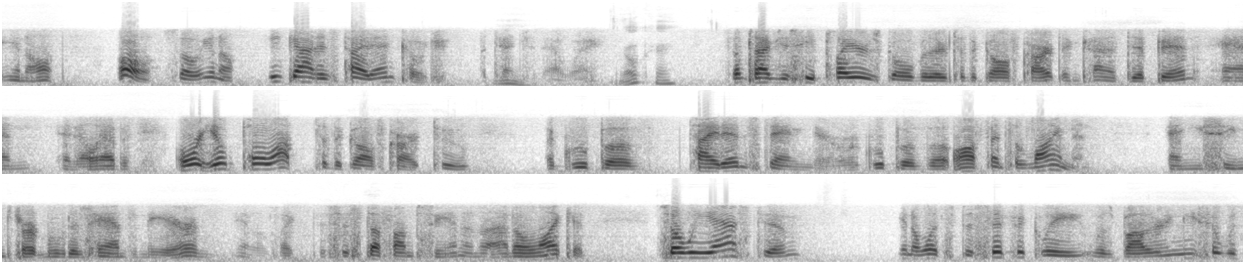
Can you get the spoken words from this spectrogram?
you know. Oh, so, you know, he got his tight end coach attention that way. Okay. Sometimes you see players go over there to the golf cart and kind of dip in, and, and he'll have it. Or he'll pull up to the golf cart to a group of tight ends standing there or a group of uh, offensive linemen. And you see him start moving his hands in the air, and, you know, it's like, this is stuff I'm seeing, and I don't like it. So we asked him, you know, what specifically was bothering me. He said with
